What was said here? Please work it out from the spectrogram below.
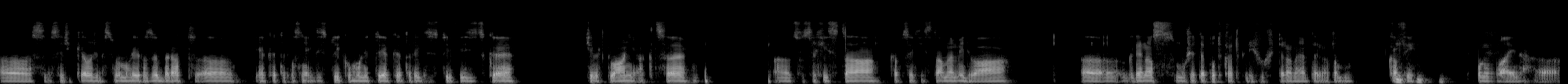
uh, jsem si říkal, že bychom mohli rozebrat, uh, jaké tady vlastně existují komunity, jaké tady existují fyzické či virtuální akce, uh, co se chystá, kam se chystáme my dva, uh, kde nás můžete potkat, když už teda ne tady na tom kafi online, uh,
